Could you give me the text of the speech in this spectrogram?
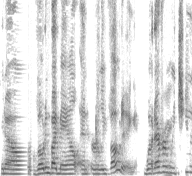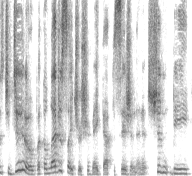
you know, voting by mail and early voting, whatever Right. we choose to do. But the legislature should make that decision, and it shouldn't be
